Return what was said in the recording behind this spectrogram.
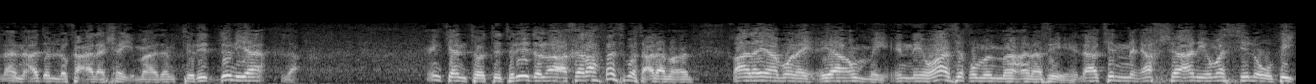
لن أدلك على شيء ما دام تريد دنيا لا. إن كنت تريد الآخرة فاثبت على ما أنت. قال يا بني يا أمي إني واثق مما أنا فيه لكن أخشى أن يمثلوا بي.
